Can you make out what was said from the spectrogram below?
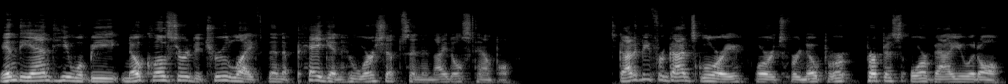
In the end, he will be no closer to true life than a pagan who worships in an idol's temple. It's got to be for God's glory, or it's for no pur- purpose or value at all.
